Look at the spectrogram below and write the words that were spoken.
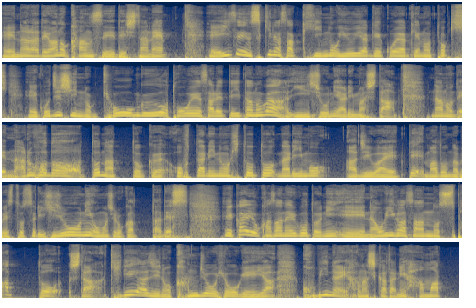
えーならではの感性でしたね。えー以前好きな作品の夕焼け小焼けの時、えーご自身の境遇を投影されていたのが印象にありました。なので、なるほど、と納得。お二人の人となりも味わえて、マドンナベスト3非常に面白かったです。えー回を重ねるごとに、えー直比嘉さんのスパッとした切れ味の感情表現や、こびない話し方にはまって、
